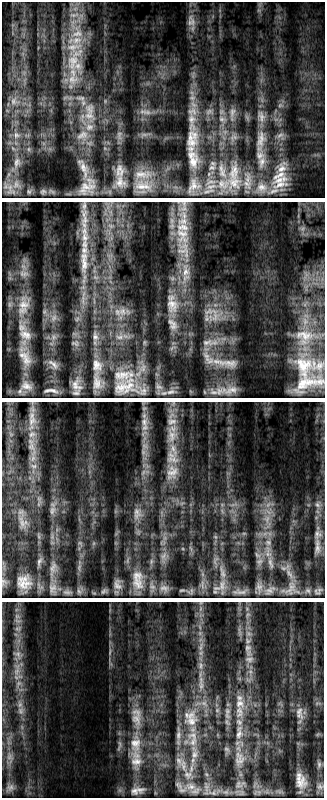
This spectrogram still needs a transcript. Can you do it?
on a fêté les 10 ans du rapport gallois. Dans le rapport gallois, il y a deux constats forts. Le premier, c'est que euh, la France, à cause d'une politique de concurrence agressive, est entrée dans une période longue de déflation. Et que, à l'horizon 2025-2030,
